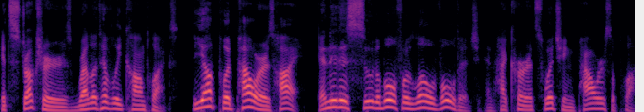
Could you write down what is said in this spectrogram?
Its structure is relatively complex. The output power is high, and it is suitable for low voltage and high current switching power supply.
